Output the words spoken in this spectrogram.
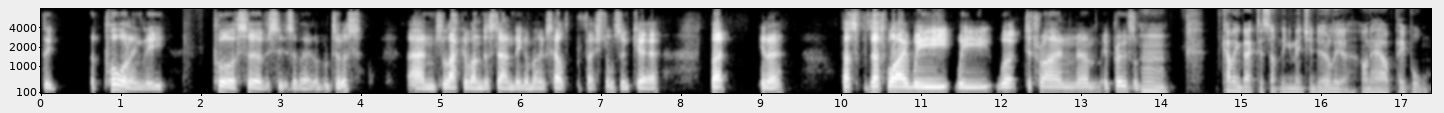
the appallingly poor services available to us and lack of understanding amongst health professionals and care but you know that's that's why we we work to try and um, improve them Mm. Coming back to something you mentioned earlier on how people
